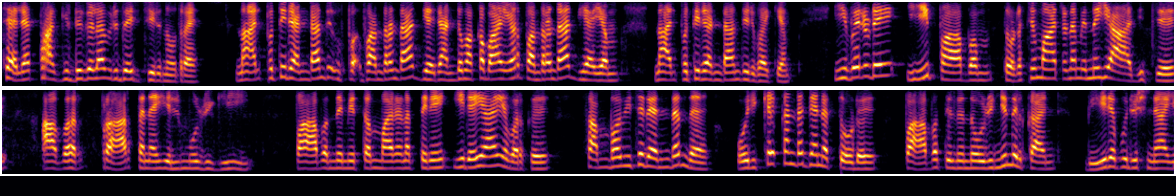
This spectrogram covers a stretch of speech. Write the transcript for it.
ചില തകിടുകൾ അവർ ധരിച്ചിരുന്നു അത്രേ. നാൽപ്പത്തി രണ്ടാം പന്ത്രണ്ടാം രണ്ട് മക്കബായർ പന്ത്രണ്ടാം അധ്യായം നാൽപ്പത്തി രണ്ടാം തിരുവാക്യം. ഇവരുടെ ഈ പാപം തുടച്ചു മാറ്റണമെന്ന് യാചിച്ച് അവർ പ്രാർത്ഥനയിൽ മുഴുകി. പാപനിമിത്തം മരണത്തിന് ഇരയായവർക്ക് സംഭവിച്ചത് എന്തെന്ന് ഒരിക്കൽ കണ്ട ജനത്തോട് പാപത്തിൽ നിന്ന് ഒഴിഞ്ഞു നിൽക്കാൻ വീരപുരുഷനായ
